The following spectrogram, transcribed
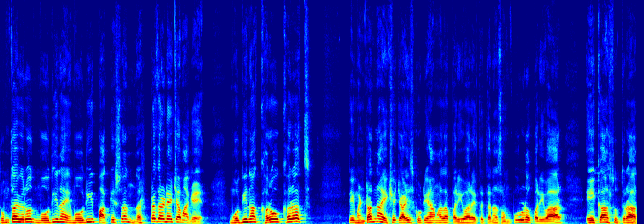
तुमचा विरोध मोदी नाही. मोदी पाकिस्तान नष्ट करण्याच्या मागे आहेत. मोदींना खरोखरच ते म्हणतात ना एकशे चाळीस कोटी हा माझा परिवार आहे. तर त्यांना संपूर्ण परिवार एका सूत्रात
